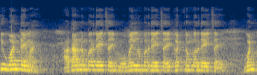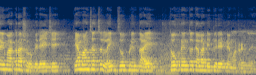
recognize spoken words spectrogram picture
ही वन टाईम आहे. आधार नंबर द्यायचा आहे मोबाईल नंबर द्यायचा आहे गट नंबर द्यायचा आहे. वन टाईम अकराशे रुपये द्यायचे. त्या माणसाचं लाईफ जोपर्यंत आहे तोपर्यंत त्याला डी पी रेटने मटेरियल मिळेल.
